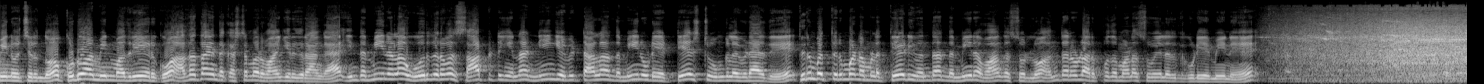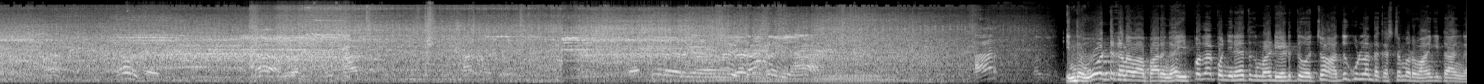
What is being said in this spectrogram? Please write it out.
மீன் வச்சிருந்தோம். கொடுவா மீன் மாதிரியே இருக்கும். அதை தான் இந்த கஸ்டமர் வாங்கியிருக்கிறாங்க. இந்த மீனெல்லாம் ஒரு தடவை சாப்பிட்டுட்டீங்கன்னா நீங்க விட்டாலும் அந்த மீனுடைய டேஸ்ட் உங்களை விடாது. திரும்ப திரும்ப நம்மளை தேடி வந்து அந்த மீனை வாங்க சொல்லும். அந்த அளவுல அற்புதமான சுவையில் இருக்கக்கூடிய மீன். இந்த ஓட்டு கனவா பாருங்க. இப்பதான் கொஞ்ச நேரத்துக்கு முன்னாடி எடுத்து வச்சோம். அதுக்குள்ள அந்த கஸ்டமர் வாங்கிட்டாங்க.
